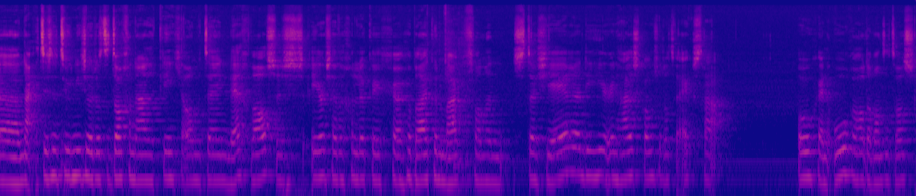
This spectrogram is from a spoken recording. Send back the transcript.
Uh, nou, het is natuurlijk niet zo dat de dag erna het kindje al meteen weg was. Dus eerst hebben we gelukkig uh, gebruik kunnen maken van een stagiaire die hier in huis kwam, zodat we extra ogen en oren hadden. Want het was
